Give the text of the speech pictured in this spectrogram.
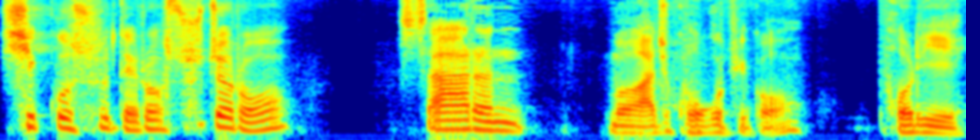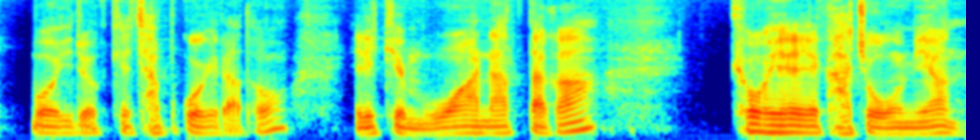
식구 수대로 수저로 쌀은 뭐 아주 고급이고 보리 뭐 이렇게 잡곡이라도 이렇게 모아놨다가 교회에 가져오면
